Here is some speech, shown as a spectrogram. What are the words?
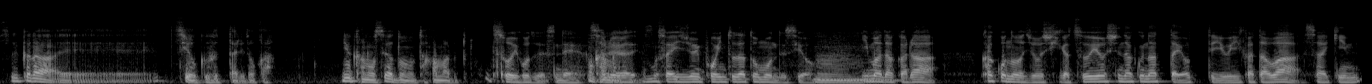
それから、えー、強く降ったりとかいう可能性はどんどん高まるとそういうことですね。それそれ非常にポイントだと思うんですよ。今だから過去の常識が通用しなくなったよっていう言い方は最近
